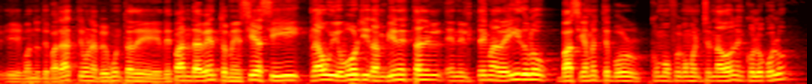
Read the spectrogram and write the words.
eh, cuando te paraste una pregunta de, de Panda Evento, me decía si Claudio Borgi también está en el, en el tema de ídolo, básicamente por cómo fue como entrenador en Colo Colo.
